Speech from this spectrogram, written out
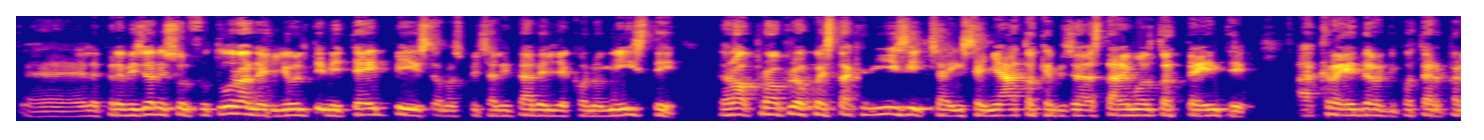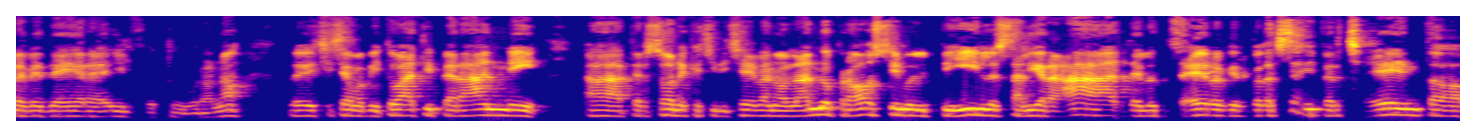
Eh, le previsioni sul futuro negli ultimi tempi sono specialità degli economisti, però proprio questa crisi ci ha insegnato che bisogna stare molto attenti a credere di poter prevedere il futuro. No? Noi ci siamo abituati per anni a persone che ci dicevano l'anno prossimo il PIL salirà dello 0,6%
